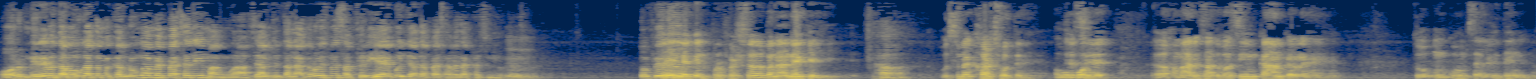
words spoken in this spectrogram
और मेरे में दम होगा तो मैं कर लूँगा मैं पैसे नहीं मांगूँगा। आपसे आप चिंता ना करो इसमें सब फ्री है कोई ज़्यादा पैसा वैसा खर्च नहीं होता। इसमें। तो फिर लेकिन प्रोफेशनल बनाने के लिए हाँ। उसमें खर्च होते हैं। जैसे हमारे साथ वसीम काम कर रहे हैं तो उनको हम सैलरी देंगे ना।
